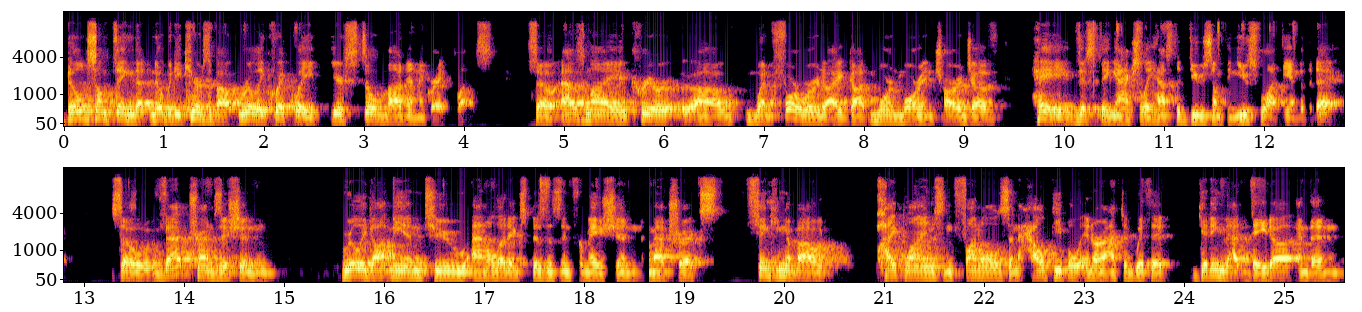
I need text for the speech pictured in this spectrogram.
build something that nobody cares about really quickly, you're still not in a great place. So as my career uh, went forward, I got more and more in charge of, hey, this thing actually has to do something useful at the end of the day. So that transition really got me into analytics, business information, metrics, thinking about pipelines and funnels and how people interacted with it, getting that data, and then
